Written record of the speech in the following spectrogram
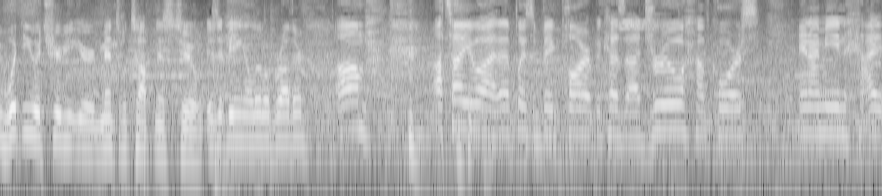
what do you attribute your mental toughness to? Is it being a little brother? Um, I'll tell you what, that plays a big part because uh, Drew, of course, and I mean, I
